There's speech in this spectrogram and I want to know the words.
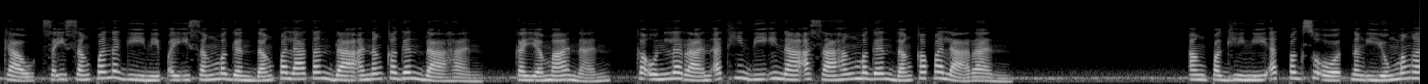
ikaw, sa isang panaginip ay isang magandang palatandaan ng kagandahan, kayamanan, kaunlaran at hindi inaasahang magandang kapalaran. Ang paghingi at pagsuot ng iyong mga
